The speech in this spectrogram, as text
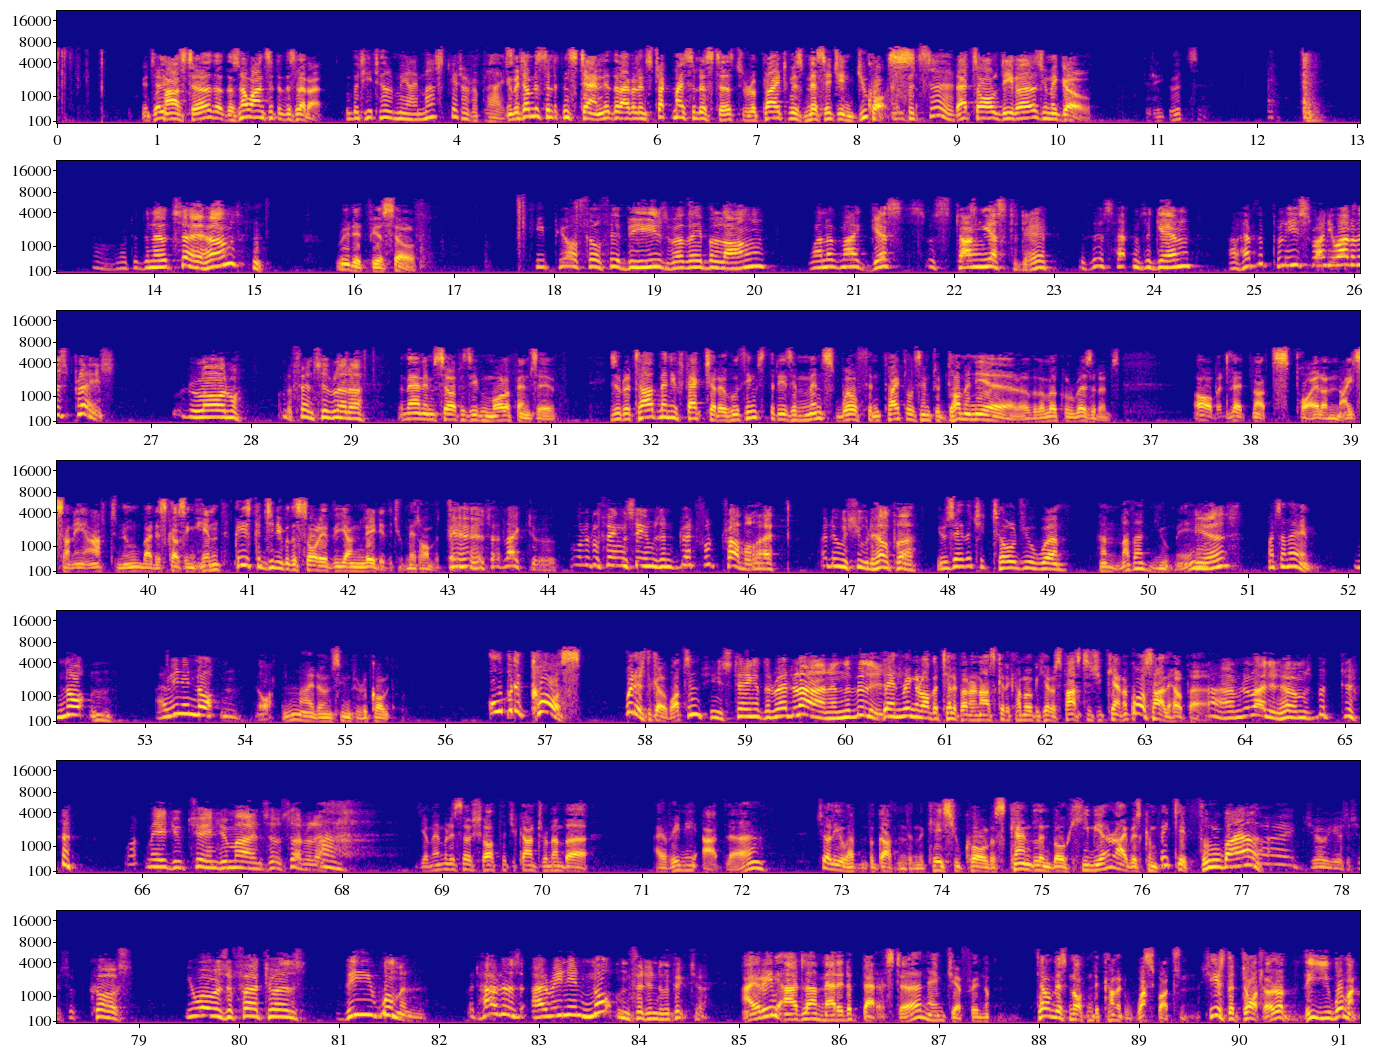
You tell Master that there's no answer to this letter. But he told me I must get a reply. You may tell Mr. Lytton Stanley that I will instruct my solicitors to reply to his message in due course. But, sir- That's all, Devers. You may go. Very good, sir. Oh, what did the note say, Holmes? Hmm. Read it for yourself. Keep your filthy bees where they belong. One of my guests was stung yesterday. If this happens again, I'll have the police run you out of this place. Good Lord, what an offensive letter. The man himself is even more offensive. He's a retired manufacturer who thinks that his immense wealth entitles him to domineer over the local residents. Oh, but let's not spoil a nice sunny afternoon by discussing him. Please continue with the story of the young lady that you met on the train. Yes, I'd like to. Poor little thing seems in dreadful trouble. I, I do wish you would help her. You say that she told you uh, her mother knew me? Yes? What's her name? Norton. Irene Norton. Norton. I don't seem to recall. Oh, but of course. Where is the girl, Watson? She's staying at the Red Lion in the village. Then ring her on the telephone and ask her to come over here as fast as she can. Of course I'll help her. I'm delighted, Holmes, but uh, what made you change your mind so suddenly? Is your memory so short that you can't remember Irene Adler? Surely you haven't forgotten that in the case you called a scandal in Bohemia, I was completely fooled by her? Why, Joe, yes, yes, of course. You always refer to her as the woman. But how does Irene Norton fit into the picture? Irene Adler married a barrister named Geoffrey Norton. Tell Miss Norton to come at once, Watson. She is the daughter of the woman.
